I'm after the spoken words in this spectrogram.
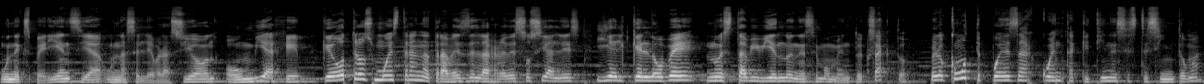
una experiencia, una celebración o un viaje que otros muestran a través de las redes sociales y el que lo ve no está viviendo en ese momento exacto. Pero ¿cómo te puedes dar cuenta que tienes este síntoma?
